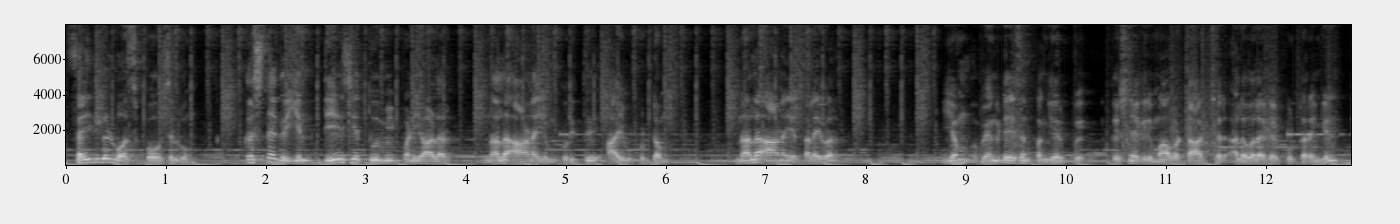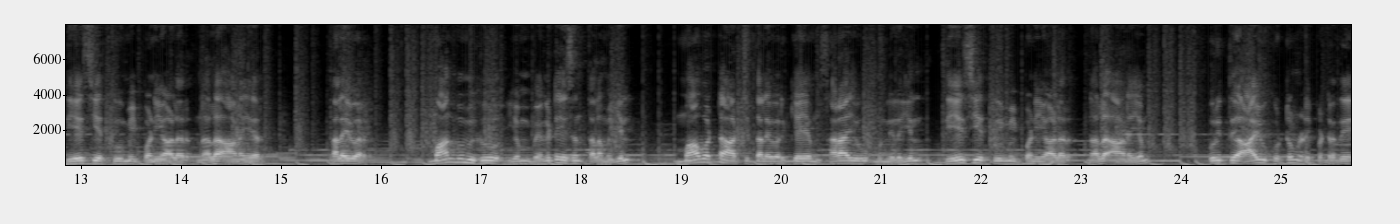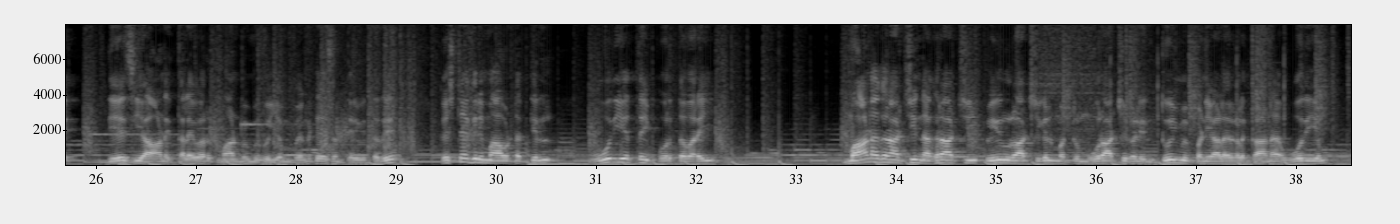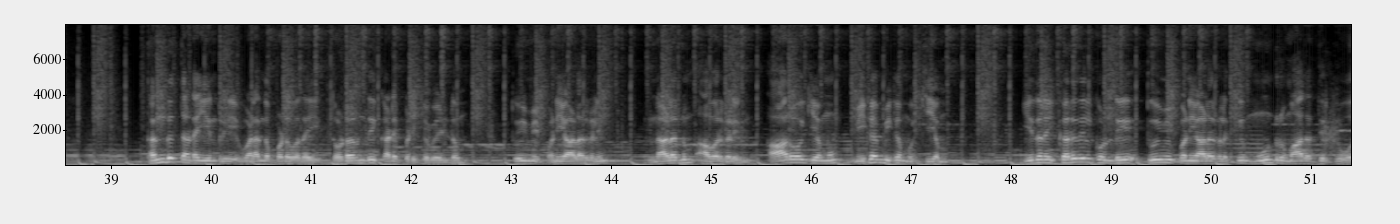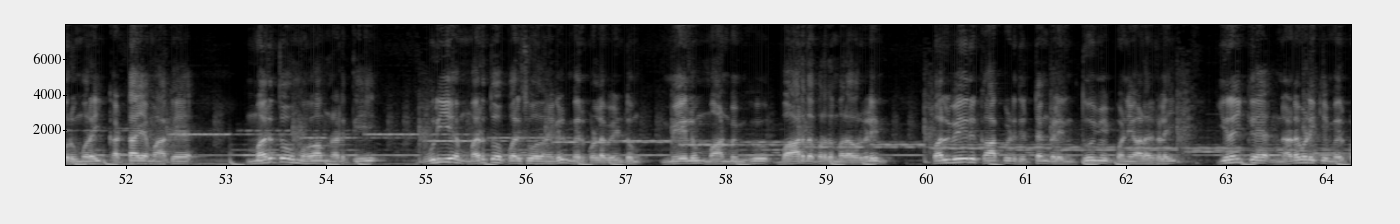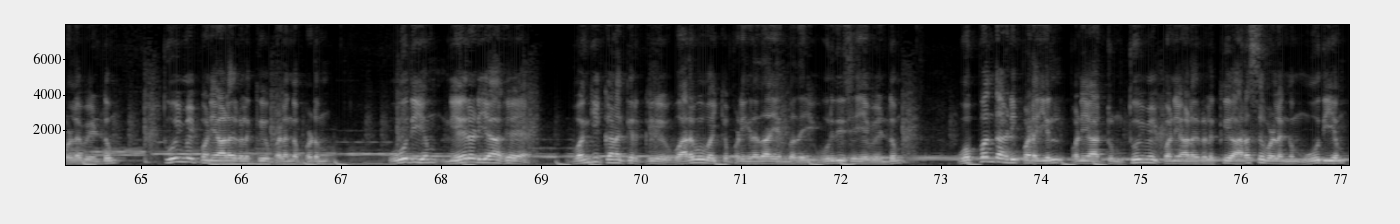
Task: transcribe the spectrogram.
செய்திகள் வாசிப்பவர் செல்வம். கிருஷ்ணகிரியில் தேசிய தூய்மை பணியாளர் நல ஆணையம் குறித்து ஆய்வுக் கூட்டம். நல ஆணைய தலைவர் எம். வெங்கடேசன் பங்கேற்பு. கிருஷ்ணகிரி மாவட்ட ஆட்சியர் அலுவலக கூட்டரங்கில் தேசிய தூய்மை பணியாளர் நல ஆணையர் தலைவர் மாண்புமிகு எம். வெங்கடேசன் தலைமையில் மாவட்ட ஆட்சித்தலைவர் கே எம் சராயு முன்னிலையில் தேசிய தூய்மை பணியாளர் நல ஆணையம் குறித்து ஆய்வுக் கூட்டம் நடைபெற்றது. தேசிய ஆணைத்தலைவர் மாண்புமிகு எம். வெங்கடேசன் தெரிவித்தது. கிருஷ்ணகிரி மாவட்டத்தில் ஊதியத்தை பொறுத்தவரை மாநகராட்சி நகராட்சி பேரூராட்சிகள் மற்றும் ஊராட்சிகளின் தூய்மை பணியாளர்களுக்கான ஊதியம் தங்கு தடையின்றி வழங்கப்படுவதை தொடர்ந்து கடைபிடிக்க வேண்டும். தூய்மை பணியாளர்களின் நலனும் அவர்களின் ஆரோக்கியமும் மிக மிக முக்கியம். இதனை கருத்தில் கொண்டு தூய்மை பணியாளர்களுக்கு மூன்று மாதத்திற்கு ஒரு முறை கட்டாயமாக மருத்துவ முகாம் நடத்தி உரிய மருத்துவ பரிசோதனைகள் மேற்கொள்ள வேண்டும். மேலும் மாண்புமிகு பாரத பிரதமர் அவர்களின் பல்வேறு காப்பீடு திட்டங்களின் தூய்மை பணியாளர்களை இணைக்க நடவடிக்கை மேற்கொள்ள வேண்டும். தூய்மை பணியாளர்களுக்கு வழங்கப்படும் ஊதியம் நேரடியாக வங்கி கணக்கிற்கு வரவு வைக்கப்படுகிறதா என்பதை உறுதி செய்ய வேண்டும். ஒப்பந்த அடிப்படையில் பணியாற்றும் தூய்மை பணியாளர்களுக்கு அரசு வழங்கும் ஊதியம்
